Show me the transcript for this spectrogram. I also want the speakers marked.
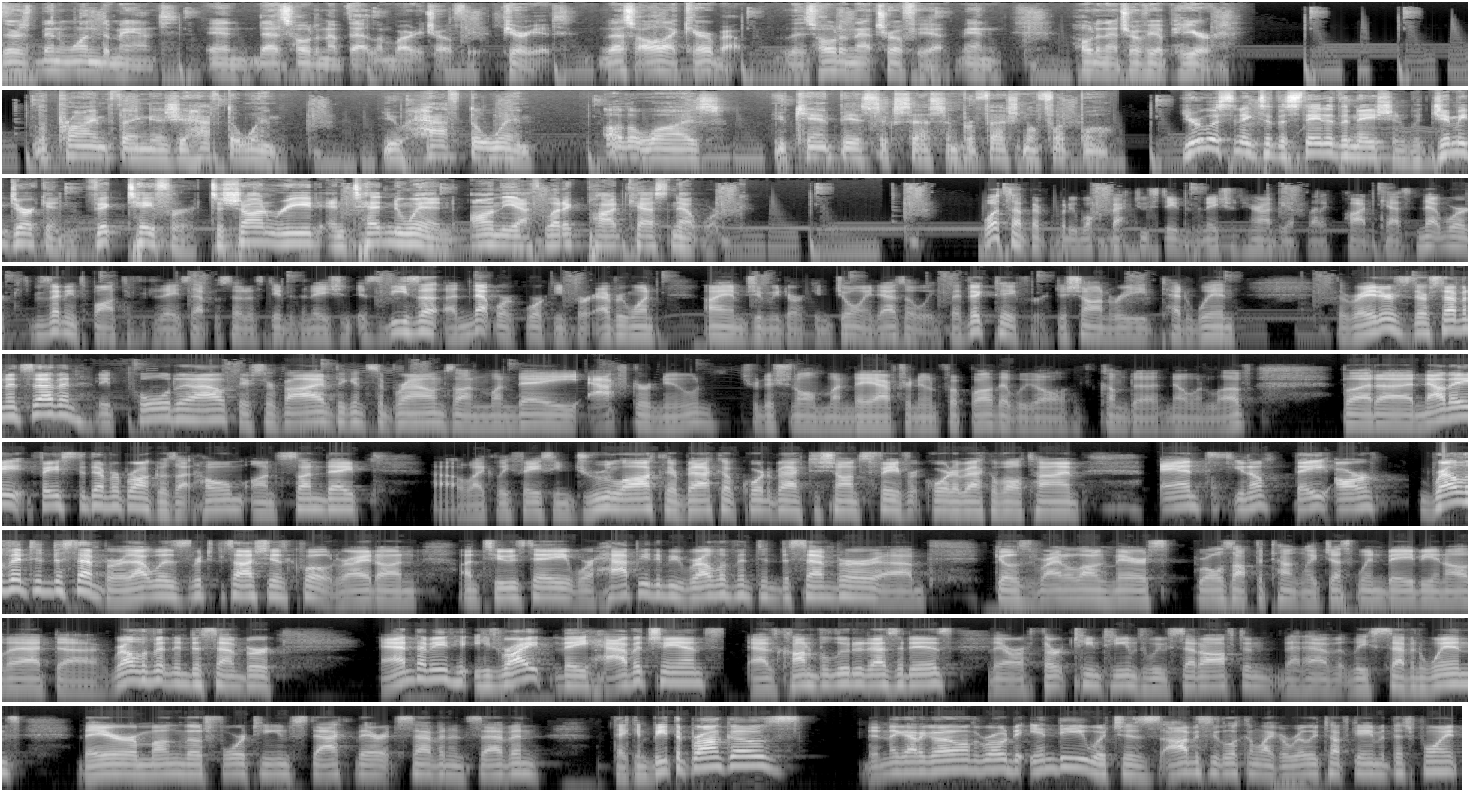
Speaker 1: There's been one demand, and that's holding up that Lombardi trophy, period. That's all I care about, is holding that trophy up and holding that trophy up here.
Speaker 2: The prime thing is you have to win. You have to win. Otherwise, you can't be a success in professional football.
Speaker 3: You're listening to The State of the Nation with Jimmy Durkin, Vic Tafur, Tashan Reed, and Ted Nguyen on the Athletic Podcast Network.
Speaker 4: What's up, everybody? Welcome back to State of the Nation here on the Athletic Podcast Network. The presenting sponsor for today's episode of State of the Nation is Visa, a network working for everyone. I am Jimmy Durkin, joined as always by Vic Tafur, Tashan Reed, Ted Nguyen. The Raiders, they're seven and seven. They pulled it out. They survived against the Browns on Monday afternoon, traditional Monday afternoon football that we all come to know and love. But uh, now they face the Denver Broncos at home on Sunday uh, likely facing Drew Lock, their backup quarterback, Tashan's favorite quarterback of all time. And, you know, they are relevant in December. That was Rich Bisaccia's quote, right? On on Tuesday. We're happy to be relevant in December. Uh, goes right along there, rolls off the tongue like just win baby and all that. Uh, relevant in December. And I mean, he's right. They have a chance, as convoluted as it is. There are 13 teams we've said often that have at least seven wins. They are among those four teams stacked there at seven and seven. They can beat the Broncos. Then they got to go on the road to Indy, which is obviously looking like a really tough game at this point.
